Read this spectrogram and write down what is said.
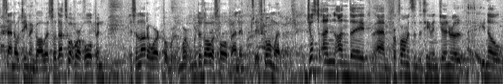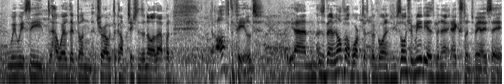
standout team in Galway. So that's what we're hoping. It's a lot of work, but we're, we're, there's always hope, and it, it's going well. Just on, on the um, performance of the team in general, you know, we, we see how well they've done throughout the competitions and all that, but off the field, um, there's been an awful lot of work that's been going. on. Social media has been excellent, may I say,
